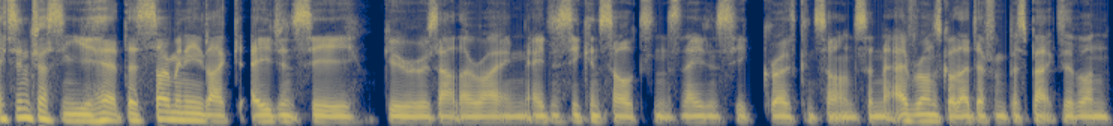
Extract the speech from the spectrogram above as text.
it's interesting you hear there's so many like agency gurus out there writing agency consultants and agency growth consultants and everyone's got their different perspective on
